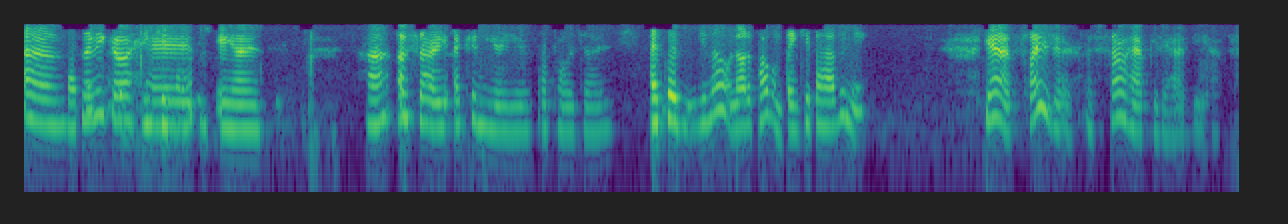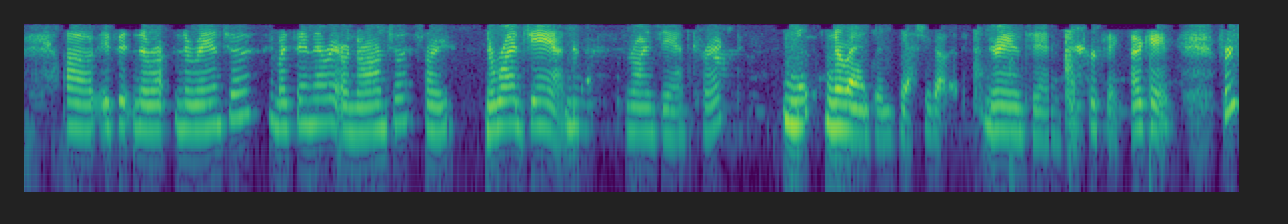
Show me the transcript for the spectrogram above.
Um, That's let me go ahead and... Huh? I'm sorry. I couldn't hear you. I apologize. I said, you know, not a problem. Thank you for having me. Yeah, pleasure. I'm so happy to have you. Uh, is it Nar- Naranja? Am I saying that right? Or Naranja? Sorry. Naranjan. Naranjan, correct? N- Naranjan. Yeah, she got it. Naranjan. Perfect. Okay. First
